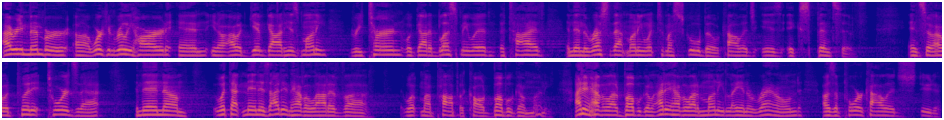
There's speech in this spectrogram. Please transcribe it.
I remember uh, working really hard and, you know, I would give God his money, return what God had blessed me with, the tithe, and then the rest of that money went to my school bill. College is expensive. And so I would put it towards that. And then um, what that meant is I didn't have a lot of uh, what my papa called bubblegum money. I didn't have a lot of bubblegum. I didn't have a lot of money laying around. I was a poor college student.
